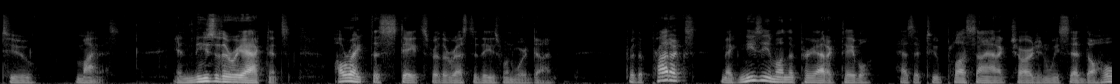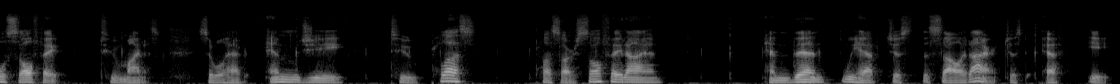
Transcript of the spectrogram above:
2 minus. And these are the reactants. I'll write the states for the rest of these when we're done. For the products, magnesium on the periodic table has a 2 plus ionic charge, and we said the whole sulfate 2 minus. So we'll have Mg 2 plus plus our sulfate ion, and then we have just the solid iron, just Fe.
